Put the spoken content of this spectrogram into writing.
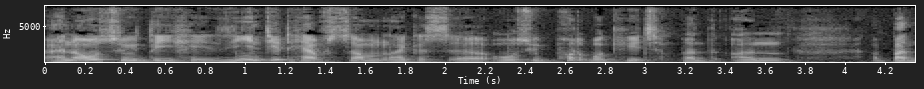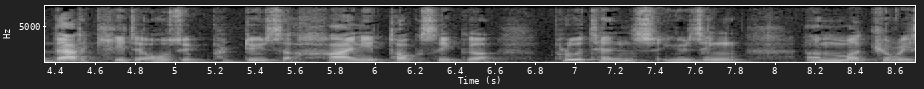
And also they, they indeed have some like uh, also portable kits but um, but that kit also produces highly toxic uh, pollutants using uh, mercury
